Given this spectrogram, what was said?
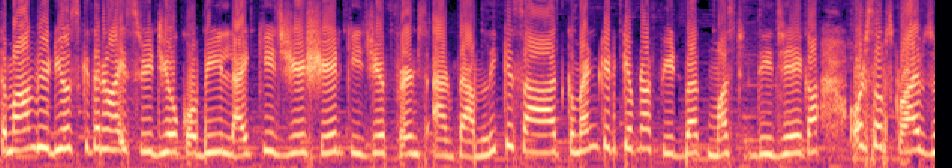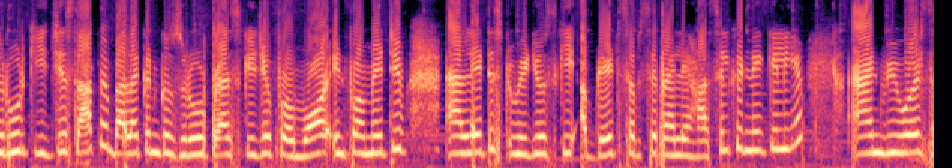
तमाम वीडियोस की तरह इस वीडियो को भी लाइक कीजिए शेयर कीजिए फ्रेंड्स एंड फैमिली के साथ। कमेंट करके अपना फीडबैक मस्ट दीजिएगा और सब्सक्राइब ज़रूर कीजिए। साथ में बेलाइकन को ज़रूर प्रेस कीजिए for more informative and latest videos की अपडेट सबसे पहले हासिल करने के लिए। एंड व्यूअर्स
